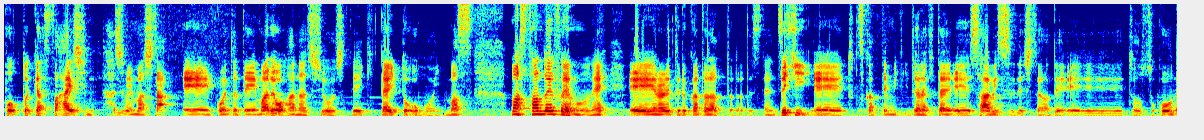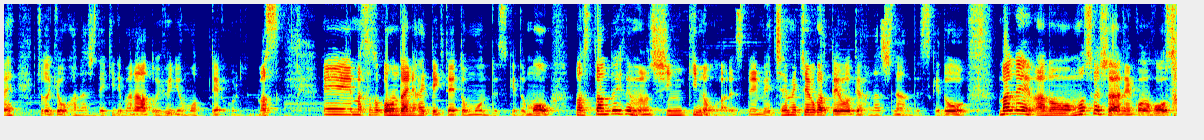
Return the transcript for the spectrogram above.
ポッドキャスト配信始めました。えー、こういったテーマでお話をしていきたいと思います。まあ、スタンド FM をね、えー、やられてる方だったらですね、ぜひ、えー、と、使ってみていただきたい、えー、サービスでしたので、えー、と、そこをね、ちょっと今日お話できればなというふうに思っております。えー、まあ、早速本題に入っていきたいと思うんですけども、まあ、スタンド FM の新機能がですね、めちゃめちゃ良かったよっていう話なんですけど、まあね、あの、もしかしたらね、この放送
